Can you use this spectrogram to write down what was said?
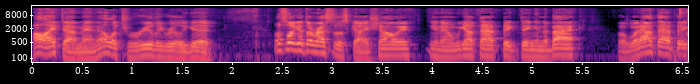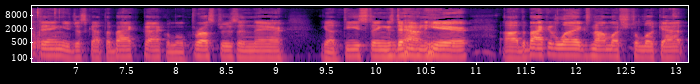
I like that, man. That looks really, really good. Let's look at the rest of this guy, shall we? You know, we got that big thing in the back, but without that big thing, you just got the backpack with little thrusters in there. You got these things down here. Uh, the back of the legs, not much to look at.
